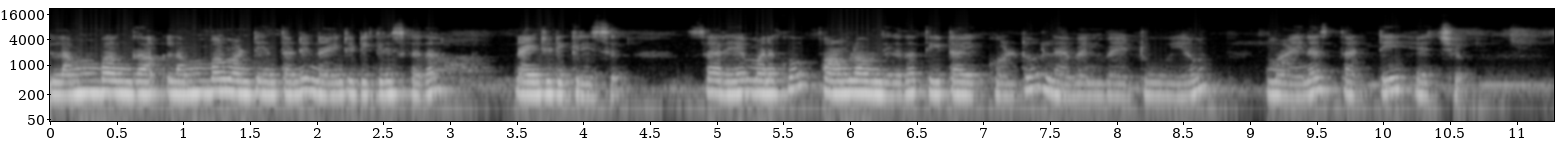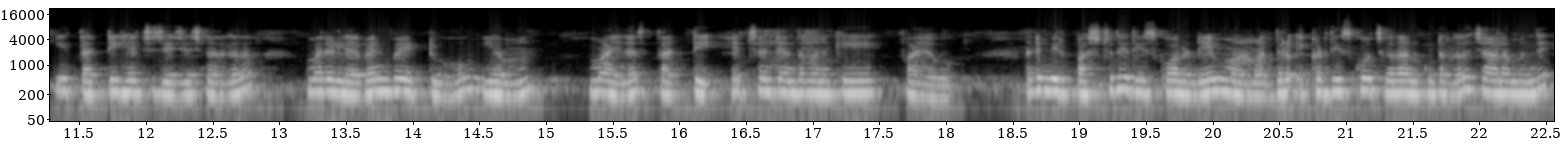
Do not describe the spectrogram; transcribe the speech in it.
లంబంగా లంబం అంటే ఎంత అంటే నైంటీ డిగ్రీస్ కదా? Ninety degrees. సరే మనకు ఫార్ములా ఉంది కదా? Theta equal to eleven by two M minus thirty H. ఈ థర్టీ హెచ్ చేసేసినారు కదా? మరి eleven by two M minus thirty H అంటే ఎంత మనకి? ఫైవ్. అంటే మీరు ఫస్ట్దే తీసుకోవాలండి. ఏం మా మధ్యలో ఇక్కడ తీసుకోవచ్చు కదా అనుకుంటారు కదా చాలామంది.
